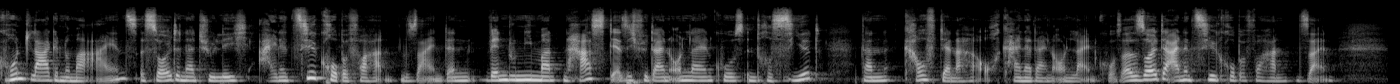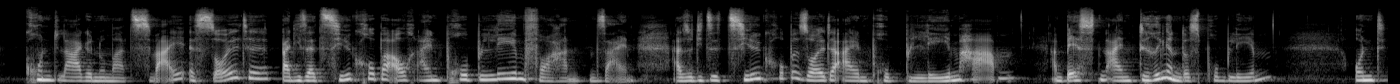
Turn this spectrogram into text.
Grundlage Nummer eins, es sollte natürlich eine Zielgruppe vorhanden sein. Denn wenn du niemanden hast, der sich für deinen Online-Kurs interessiert, dann kauft ja nachher auch keiner deinen Online-Kurs. Also sollte eine Zielgruppe vorhanden sein. Grundlage Nummer zwei, es sollte bei dieser Zielgruppe auch ein Problem vorhanden sein. Also diese Zielgruppe sollte ein Problem haben, am besten ein dringendes Problem. Und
